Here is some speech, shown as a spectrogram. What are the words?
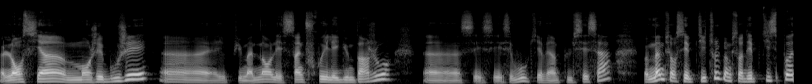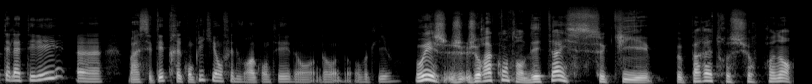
l'ancien manger, bouger, et puis maintenant les 5 fruits et légumes par jour. c'est vous qui avez impulsé ça. Même sur ces petits trucs, même sur des petits spots à la télé, bah, c'était très compliqué en fait vous raconter dans, votre livre. Oui, je, raconte en détail ce qui peut paraître surprenant.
